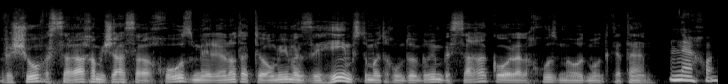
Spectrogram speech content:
ושוב, 10-15 אחוז מהריונות התאומים הזהים, זאת אומרת, אנחנו מדברים בסך הכל על אחוז מאוד מאוד קטן. נכון.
